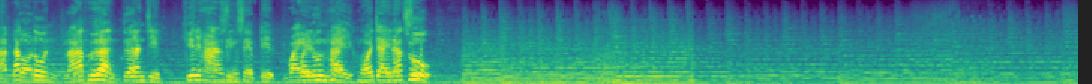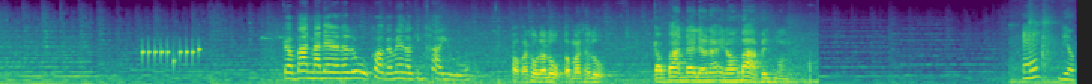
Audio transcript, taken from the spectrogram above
รักตนรักเพื่อน เตือนจิต คิดห่างสิ่งเสพติด วัยรุ่นไทย หัวใจนักสู้ กลับบ้านมาได้แล้วนะลูกพ่อกับแม่เรากินข้าวอยู่พ่อขอโทษแล้วลูกกลับมาเถอะลูก กลับบ้านได้แล้วนะไอ้น้องบ้าเป็นห่วง เอ๊ะ เดี๋ยว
